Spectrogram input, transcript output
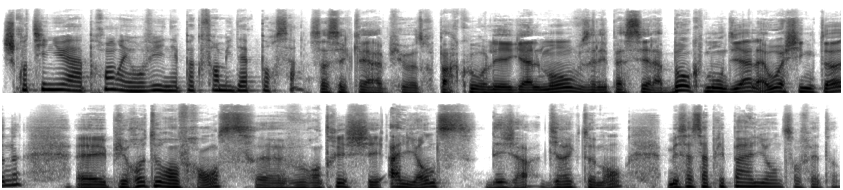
je continue à apprendre et on vit une époque formidable pour ça. Ça, c'est clair. Et puis, votre parcours l'est également. Vous allez passer à la Banque mondiale à Washington. Et puis, retour en France. Vous rentrez chez Allianz, déjà, directement. Mais ça s'appelait pas Allianz, en fait. Hein.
